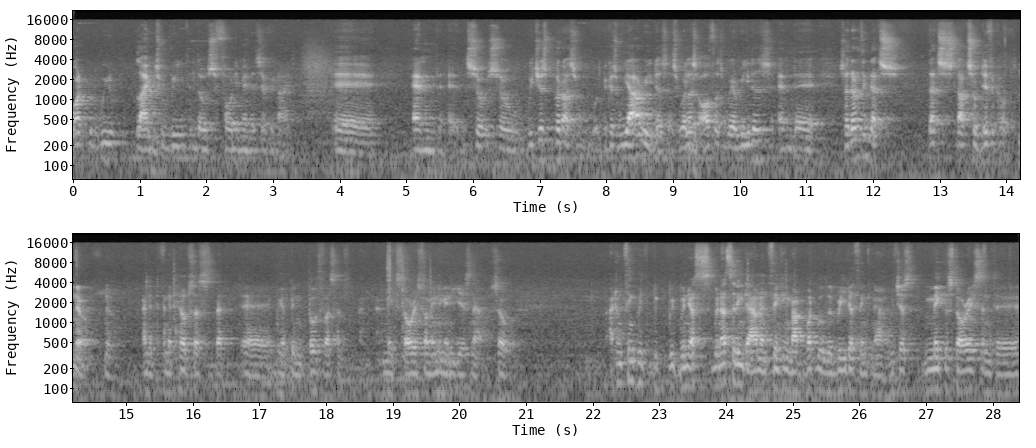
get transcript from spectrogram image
what would we like to read in those 40 minutes every night? Uh, and, so, so we just put us, because we are readers as well as authors, we're readers, and uh, so I don't think that's, that's not so difficult. No, no. And it, and it helps us that uh, we have been, both of us have, have made stories for many, many years now. So I don't think we, we, we, are just, we're not sitting down and thinking about what will the reader think now. We just make the stories and, uh,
